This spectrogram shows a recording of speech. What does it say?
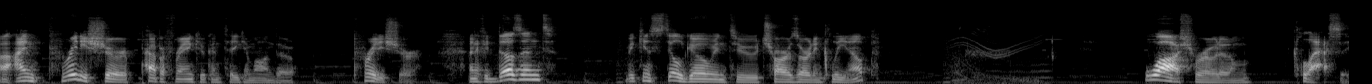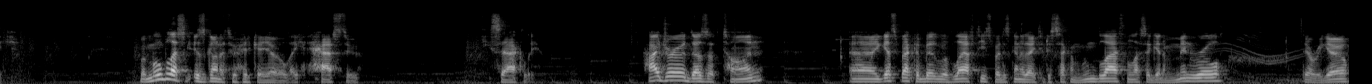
Uh, I'm pretty sure Papa Franku can take him on though. Pretty sure. And if he doesn't, we can still go into Charizard and clean up. Wash Rotom. Classic. But Moonblast is gonna to hit KO, like it has to. Exactly. Hydro does a ton. Uh, he gets back a bit with lefties, but it's gonna die to the second Moonblast unless I get a mineral. There we go.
